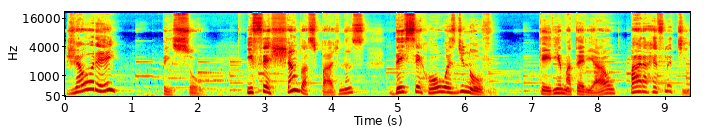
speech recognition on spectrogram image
Já orei, pensou e, fechando as páginas, descerrou-as de novo. Queria material para refletir.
